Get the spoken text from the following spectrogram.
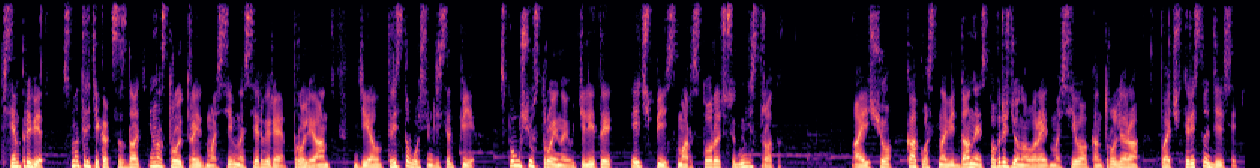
Всем привет! Смотрите как создать и настроить RAID массив на сервере Proliant DL380p с помощью встроенной утилиты HP Smart Storage Administrator. А еще как восстановить данные с поврежденного RAID массива контроллера P410.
